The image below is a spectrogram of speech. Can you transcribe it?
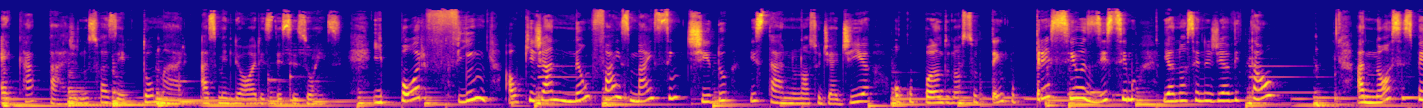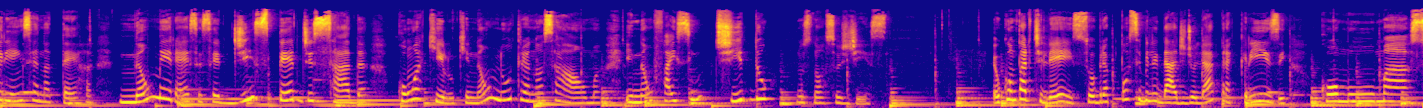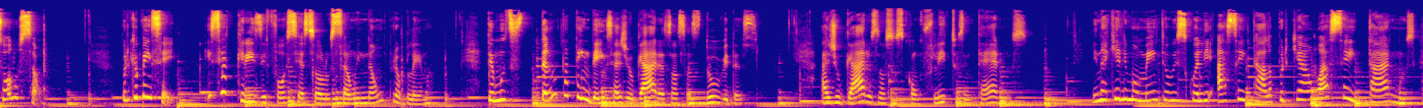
é capaz de nos fazer tomar as melhores decisões e por fim ao que já não faz mais sentido estar no nosso dia a dia, ocupando nosso tempo preciosíssimo e a nossa energia vital. A nossa experiência na Terra não merece ser desperdiçada com aquilo que não nutre a nossa alma e não faz sentido nos nossos dias eu compartilhei sobre a possibilidade de olhar para a crise como uma solução. Porque eu pensei, e se a crise fosse a solução e não o problema? Temos tanta tendência a julgar as nossas dúvidas, a julgar os nossos conflitos internos. E naquele momento eu escolhi aceitá-la, porque ao aceitarmos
